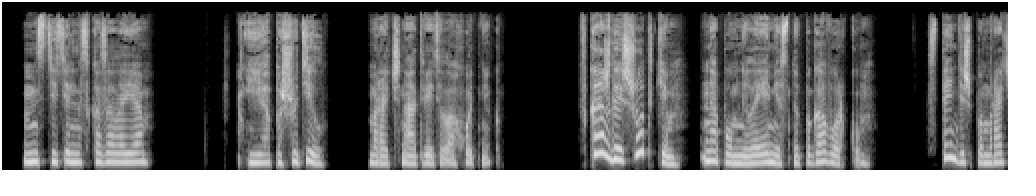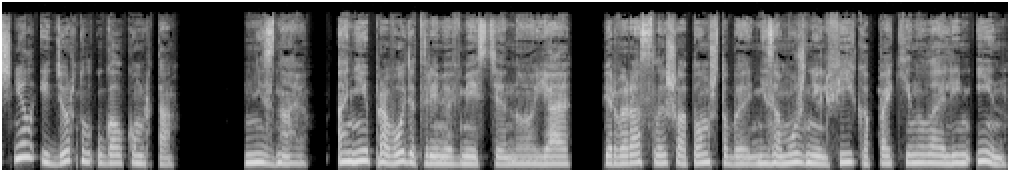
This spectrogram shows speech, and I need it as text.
— мстительно сказала я. «Я пошутил», — мрачно ответил охотник. «В каждой шутке», — напомнила я местную поговорку, Стэндиш помрачнел и дернул уголком рта. «Не знаю. Они проводят время вместе, но я первый раз слышу о том, чтобы незамужняя эльфийка покинула Линь-Ин.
